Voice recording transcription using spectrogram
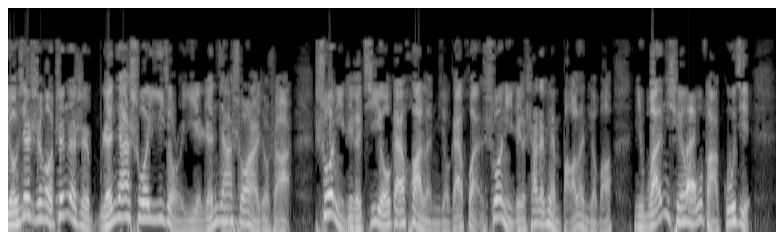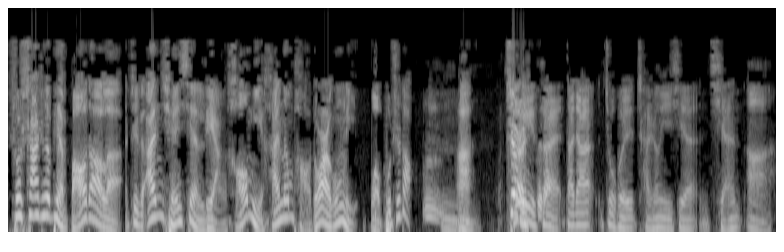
有些时候真的是人家说一就是一，人家说二就是二，说你这个机油该换了你就该换，说你这个刹车片薄了你就薄，你完全无法估计。说刹车片薄到了这个安全线两毫米还能跑多少公里，我不知道。嗯。嗯啊。这儿在大家就会产生一些钱啊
